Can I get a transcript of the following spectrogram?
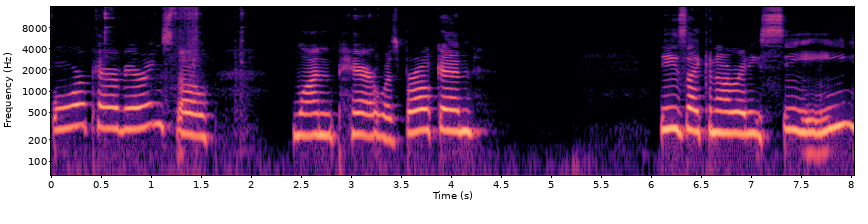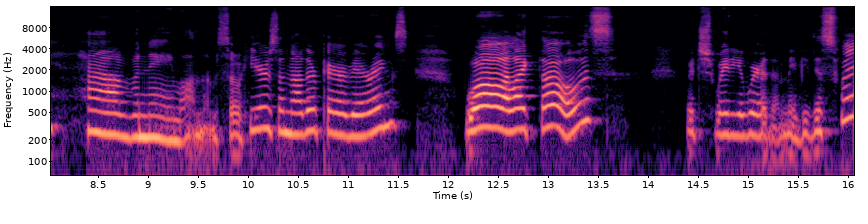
four pair of earrings, though one pair was broken. These I can already see have a name on them. So here's another pair of earrings. Whoa, I like those. Which way do you wear them? Maybe this way?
